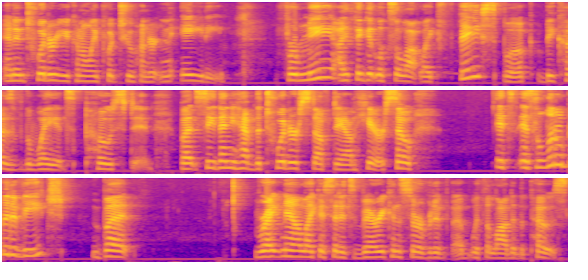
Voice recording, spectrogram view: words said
and in Twitter you can only put 280. For me, I think it looks a lot like Facebook because of the way it's posted. But see, then you have the Twitter stuff down here. So it's it's a little bit of each, but right now, like I said, it's very conservative uh, with a lot of the posts.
